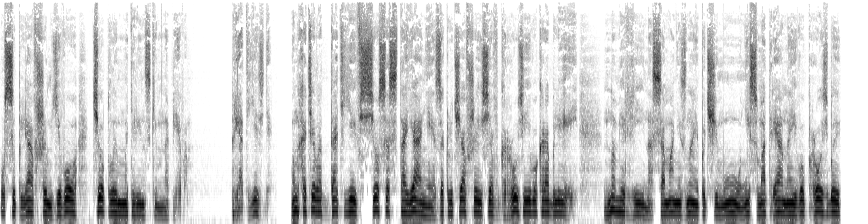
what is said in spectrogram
усыплявшим его теплым материнским напевом. При отъезде он хотел отдать ей все состояние, заключавшееся в грузе его кораблей, но Мерина, сама не зная почему, несмотря на его просьбы,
